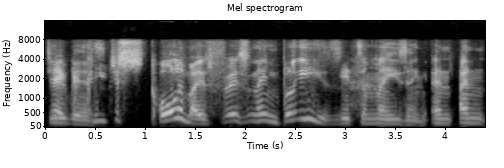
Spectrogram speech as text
dubious. can you just call him by his first name, please? It's amazing, and and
